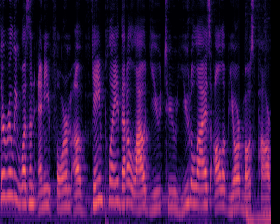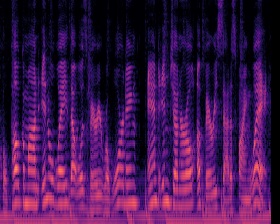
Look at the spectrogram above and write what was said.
there really wasn't any form of gameplay that allowed you to utilize all of your most powerful Pokemon in a way that was very rewarding, and in general, a very satisfying way.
